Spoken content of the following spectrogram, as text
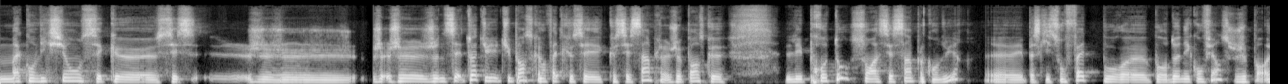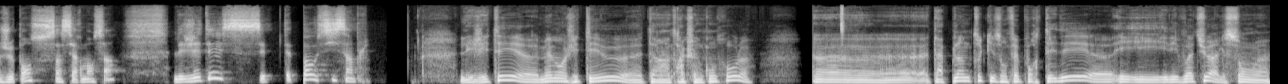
ma conviction, c'est que c'est, je, je, je, ne sais. Toi, tu, tu penses qu'en fait que c'est que c'est simple. Je pense que les protos sont assez simples à conduire euh, parce qu'ils sont faits pour euh, pour donner confiance. Je, je pense sincèrement ça. Les GT, c'est peut-être pas aussi simple. les GT euh, même en GTE euh, t'as un traction control euh, t'as plein de trucs qui sont faits pour t'aider et, les voitures elles sont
